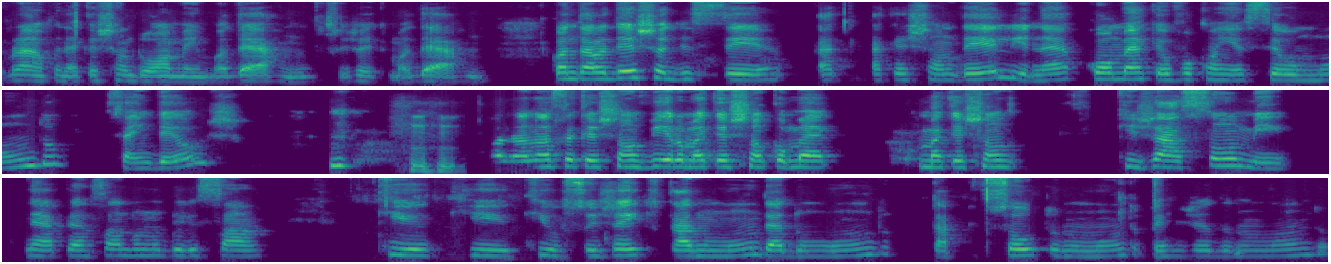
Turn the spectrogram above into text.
branco, né, a questão do homem moderno, do sujeito moderno, quando ela deixa de ser a, a questão dele, né, como é que eu vou conhecer o mundo sem Deus? quando a nossa questão vira uma questão como é uma questão que já assume, né, pensando no Brisson, que, que, que o sujeito está no mundo, é do mundo, está solto no mundo, perdido no mundo.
